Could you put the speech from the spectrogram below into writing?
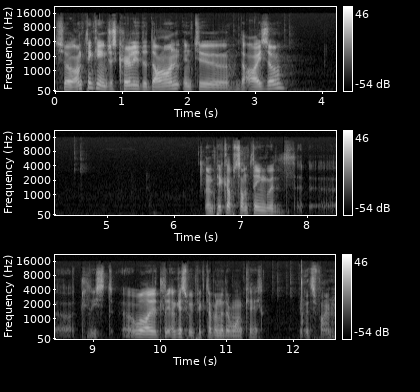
So I'm thinking just Curly Dadan into the Izo. And pick up something with uh, at least... Uh, well, at I guess we picked up another 1k. It's fine.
